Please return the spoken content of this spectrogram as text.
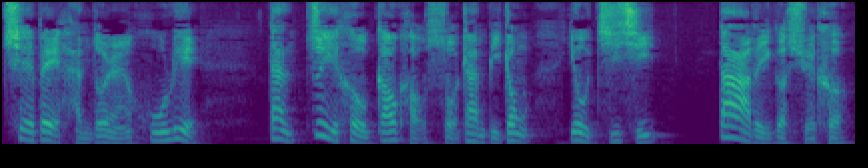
却被很多人忽略，但最后高考所占比重又极其大的一个学科。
